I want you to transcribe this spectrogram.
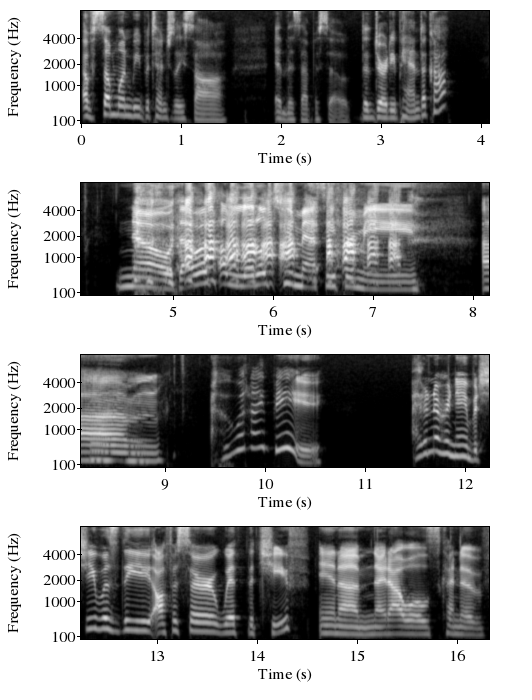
Of someone we potentially saw in this episode, the Dirty Panda Cop. No, that was a little too messy for me. Um, who would I be? I don't know her name, but she was the officer with the chief in um, Night Owl's kind of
